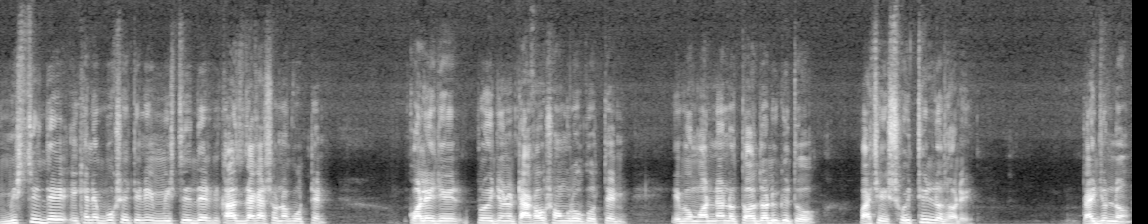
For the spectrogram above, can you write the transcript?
মিস্ত্রিদের এখানে বসে তিনি মিস্ত্রিদের কাজ দেখাশোনা করতেন। কলেজের প্রয়োজনে টাকাও সংগ্রহ করতেন। এবং অন্যান্য তদারকিত পাশে শৈথিল্য ধরে। তাই জন্য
